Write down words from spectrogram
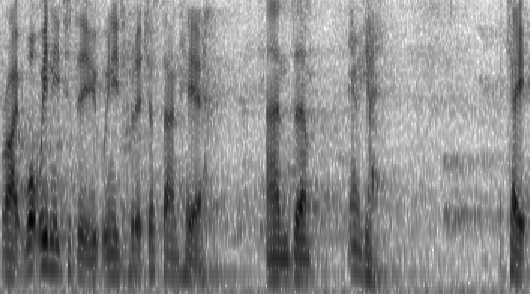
Right, what we need to do, we need to put it just down here. And um, there we go. Okay,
